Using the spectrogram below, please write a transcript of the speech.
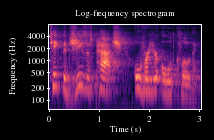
take the Jesus patch over your old clothing.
